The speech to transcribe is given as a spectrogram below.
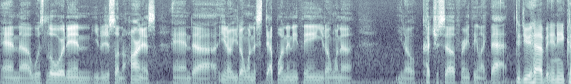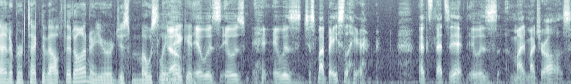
and uh, was lowered in you know just on a harness. And uh, you know you don't want to step on anything. You don't want to you know cut yourself or anything like that. Did you have any kind of protective outfit on or you were just mostly no, naked? It was it was it was just my base layer. That's that's it. It was my my drawers.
